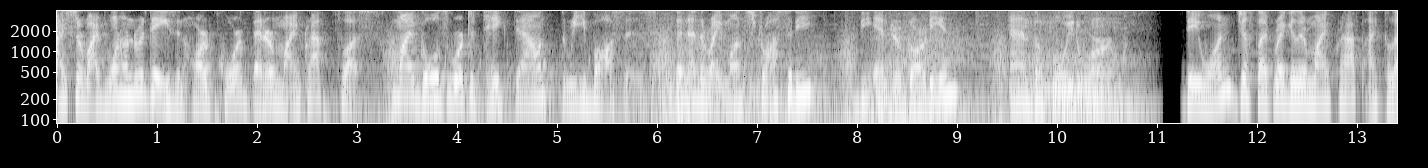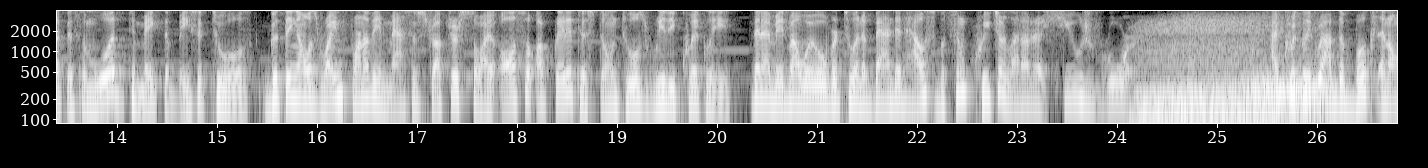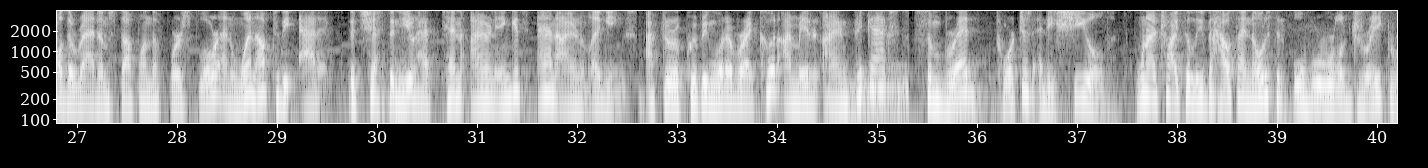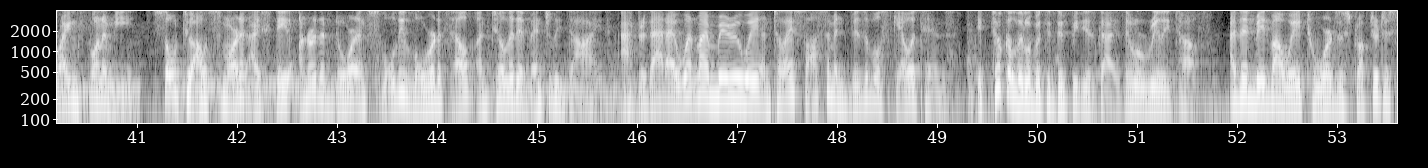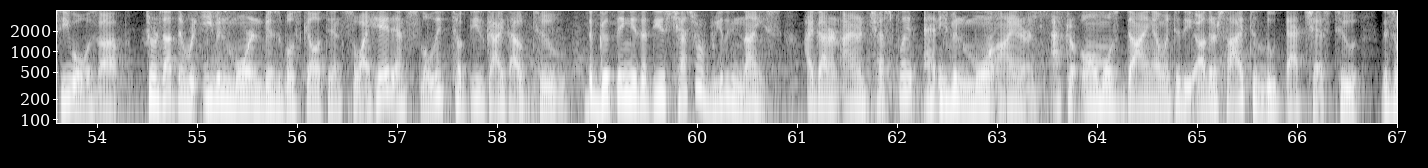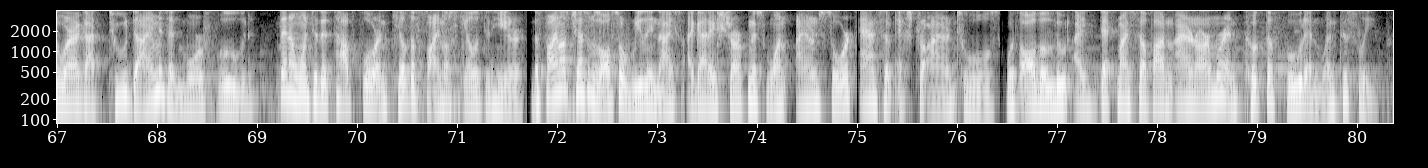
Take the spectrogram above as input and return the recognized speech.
I survived 100 days in hardcore Better Minecraft Plus. My goals were to take down three bosses. The Netherite Monstrosity, the Ender Guardian, and the Void Worm. Day 1, just like regular Minecraft, I collected some wood to make the basic tools. Good thing I was right in front of a massive structure, so I also upgraded to stone tools really quickly. Then I made my way over to an abandoned house, but some creature let out a huge roar. Quickly grabbed the books and all the random stuff on the first floor and went up to the attic. The chest in here had 10 iron ingots and iron leggings. After equipping whatever I could, I made an iron pickaxe, some bread, torches, and a shield. When I tried to leave the house, I noticed an overworld drake right in front of me. So to outsmart it, I stayed under the door and slowly lowered its health until it eventually died. After that, I went my merry way until I saw some invisible skeletons. It took a little bit to defeat these guys, they were really tough. I then made my way towards the structure to see what was up. Turns out there were even more invisible skeletons, so I hid and slowly took these guys out too. The good thing is that these chests were really nice. I got an iron chest plate and even more iron. After almost dying, I went to the other side to loot that chest too. This is where I got two diamonds and more food. Then I went to the top floor and killed the final skeleton here. The final chest was also really nice. I got a sharpness 1 iron sword and some extra iron tools. With all the loot, I decked myself out in iron armor and cooked the food and went to sleep.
